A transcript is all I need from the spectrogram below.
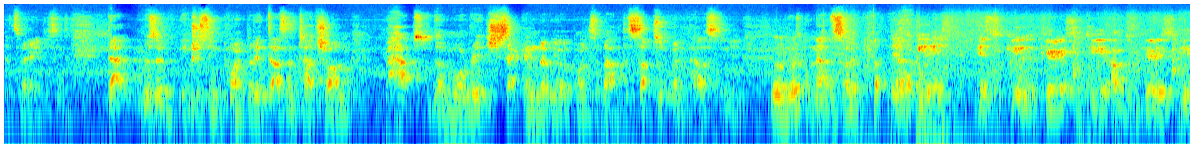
It's very interesting. That was an interesting point, but it doesn't touch on perhaps the more rich second of your points about the subsequent Palestinian views on that. So Just curious, just cu- curiosity, out of curiosity,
